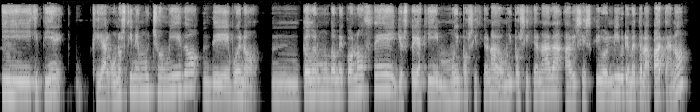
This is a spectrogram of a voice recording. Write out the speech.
y, tiene, que algunos tienen mucho miedo de, bueno, Mm, todo el mundo me conoce, yo estoy aquí muy posicionado, muy posicionada, a ver si escribo el libro y meto la pata, ¿no?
